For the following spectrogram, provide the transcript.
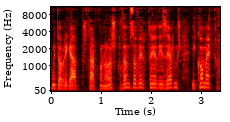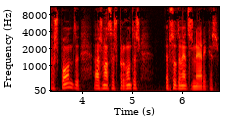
Muito obrigado por estar connosco. Vamos ouvir o que tem a dizer-nos e como é que responde às nossas perguntas absolutamente genéricas.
